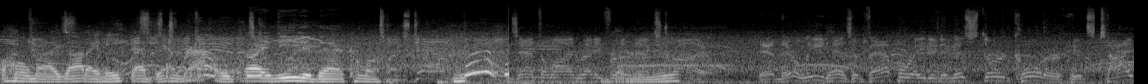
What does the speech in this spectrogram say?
Oh my god, I hate that damn route. I needed that. Come on. Touchdown. At the line ready for the next mm-hmm. drive. And their lead has evaporated in this third quarter. It's tied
